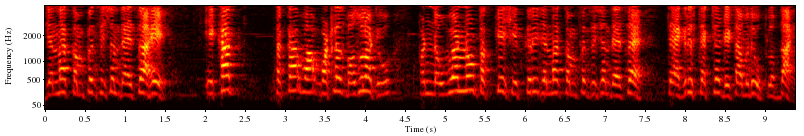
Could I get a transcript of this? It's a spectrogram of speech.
ज्यांना कंपन्सेशन द्यायचं आहे एखाद टक्का वा- वाटल्यास बाजूला ठेवू पण नव्याण्णव टक्के शेतकरी ज्यांना कंपन्सेशन द्यायचं आहे ते अॅग्रिस्टॅकच्या डेटामध्ये उपलब्ध आहे.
